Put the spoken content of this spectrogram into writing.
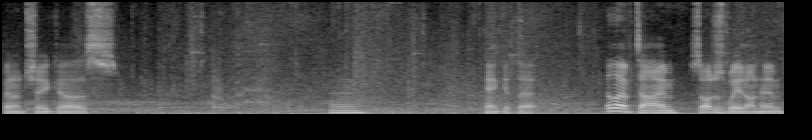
Bet on Shakos. Okay. Can't get that. He'll have time, so I'll just wait on him.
